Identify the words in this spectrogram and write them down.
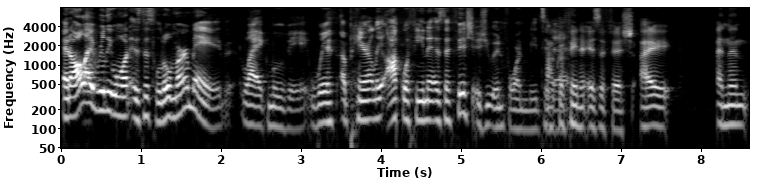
And all I really want is this Little Mermaid like movie with apparently Awkwafina as a fish, as you informed me today. Awkwafina is a fish. I, and then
